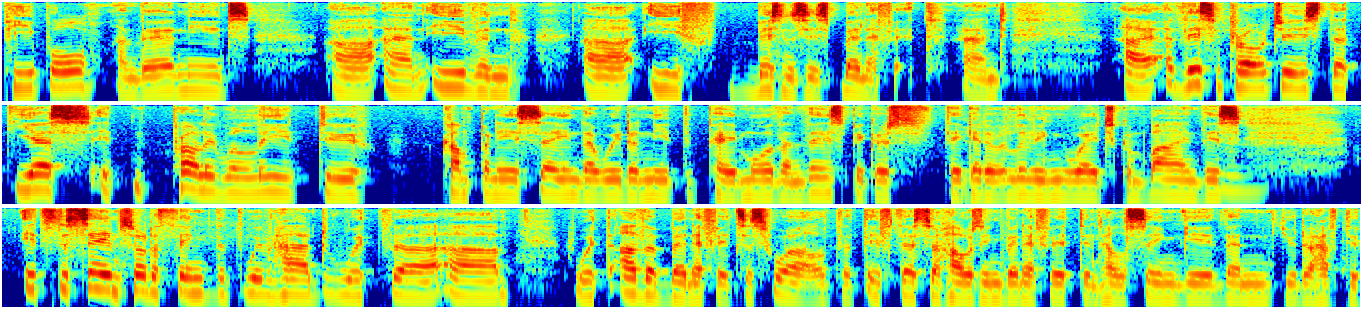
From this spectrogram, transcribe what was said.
people and their needs uh, and even uh, if businesses benefit. And uh, this approach is that yes, it probably will lead to companies saying that we don't need to pay more than this because they get a living wage combined. This, it's the same sort of thing that we've had with uh, uh, with other benefits as well. That if there's a housing benefit in Helsinki, then you don't have to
